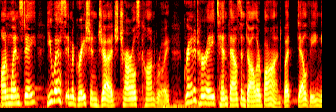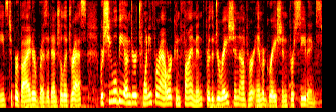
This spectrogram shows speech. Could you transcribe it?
On Wednesday, U.S. immigration judge Charles Conroy granted her a $10,000 bond, but Delvey needs to provide a residential address where she will be under 24 hour confinement for the duration of her immigration proceedings.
